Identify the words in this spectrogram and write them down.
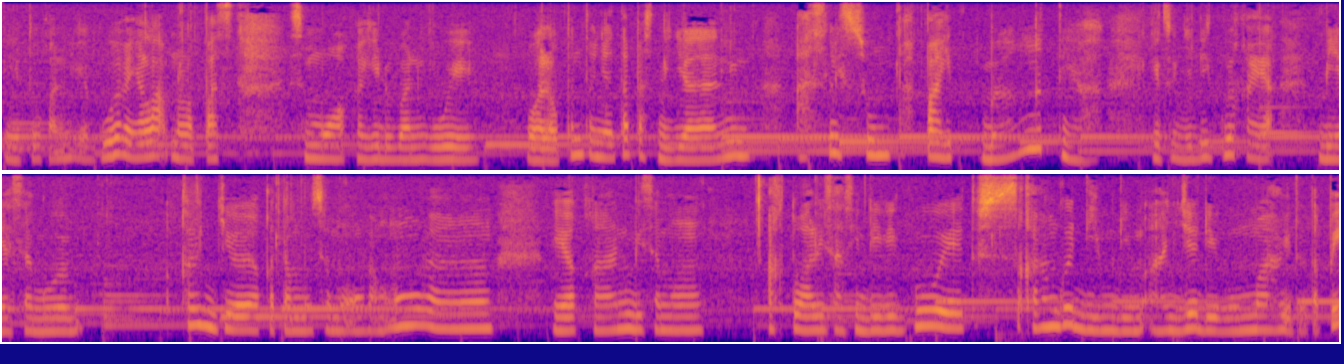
gitu kan. Ya gue rela melepas semua kehidupan gue walaupun ternyata pas dijalanin asli sumpah pahit banget ya. Gitu jadi gue kayak biasa gue kerja ketemu sama orang-orang ya kan bisa mengaktualisasi diri gue. Terus sekarang gue diem diem aja di rumah gitu. Tapi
